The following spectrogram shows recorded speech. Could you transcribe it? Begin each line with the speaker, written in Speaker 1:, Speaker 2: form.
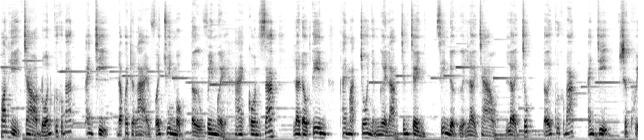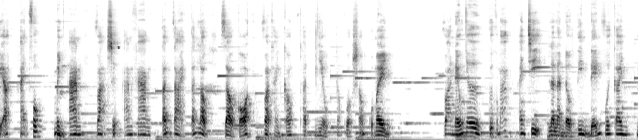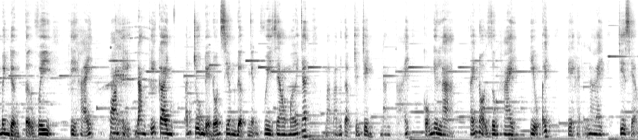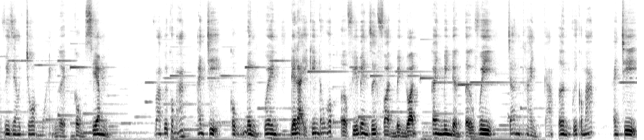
Speaker 1: Hoan hỷ chào đón quý cô bác, anh chị đã quay trở lại với chuyên mục Tử vi 12 con giáp. là đầu tiên, thay mặt cho những người làm chương trình, xin được gửi lời chào, lời chúc tới quý cô bác, anh chị sức khỏe, hạnh phúc, bình an, vạn sự an khang, tấn tài, tấn lộc, giàu có và thành công thật nhiều trong cuộc sống của mình. Và nếu như quý cô bác, anh chị là lần đầu tiên đến với kênh Minh Đường Tử Vi thì hãy hoan hỷ đăng ký kênh, ấn chuông để đón xem được những video mới nhất mà 30 tập chương trình đăng tải cũng như là thấy nội dung hay, hữu ích thì hãy like, chia sẻ video cho mọi người cùng xem. Và quý cô bác, anh chị cũng đừng quên để lại ý kiến đóng góp ở phía bên dưới phần bình luận kênh Minh Đường Tử Vi. Chân thành cảm ơn quý cô bác, anh chị.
